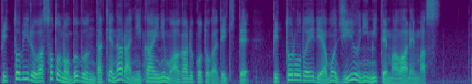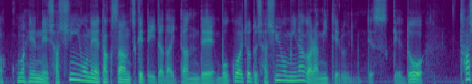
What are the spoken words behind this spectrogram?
ピットビルは外の部分だけなら2階にも上がることができてピットロードエリアも自由に見て回れます。あこの辺ね写真をねたくさんつけていただいたんで僕はちょっと写真を見ながら見てるんですけど確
